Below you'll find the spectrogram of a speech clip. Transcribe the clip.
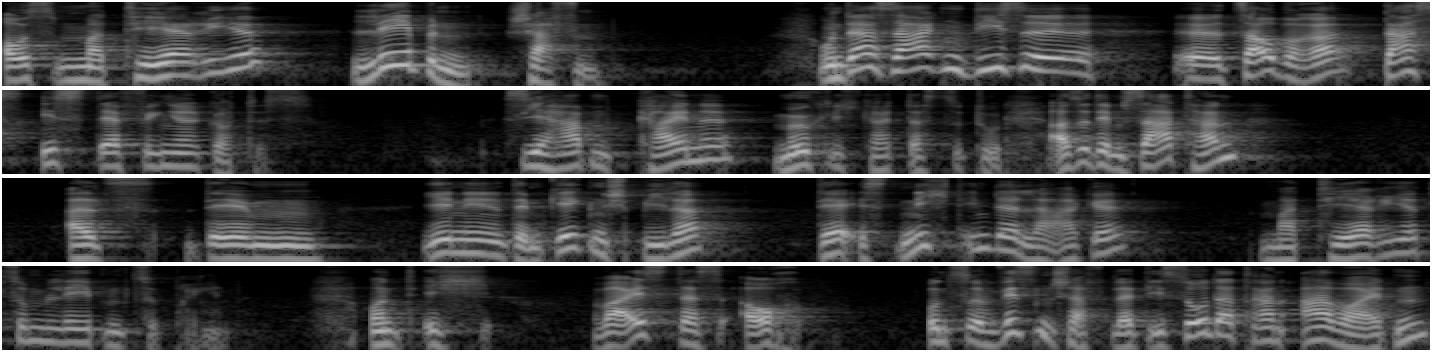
aus Materie Leben schaffen. Und da sagen diese äh, Zauberer, das ist der Finger Gottes. Sie haben keine Möglichkeit, das zu tun. Also dem Satan als demjenigen, dem Gegenspieler, der ist nicht in der Lage, Materie zum Leben zu bringen. Und ich weiß, dass auch unsere Wissenschaftler, die so daran arbeiten,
